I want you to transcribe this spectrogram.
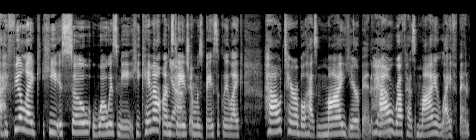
I- feel like he is so woe is me. He came out on Yeah. stage and was basically like, How terrible has my year been? Yeah. How rough has my life been?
